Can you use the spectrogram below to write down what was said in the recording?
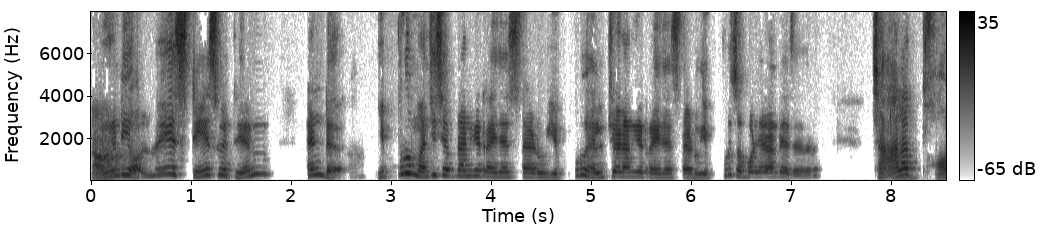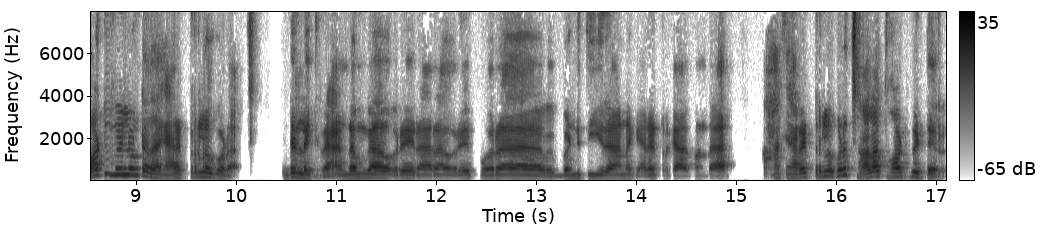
ఎందుకంటే always stays with him and ఎప్పుడు మంచి చెప్పడానికి ట్రై చేస్తాడు ఎప్పుడు హెల్ప్ చేయడానికి ట్రై చేస్తాడు ఎప్పుడు సపోర్ట్ చేయడానికి ట్రై చేస్తాడు చాలా థాట్ వెల్ ఉంటది ఆ క్యారెక్టర్లో కూడా. అంటే లైక్ ర్యాండమ్గా ఒరే రారా ఒరే పోరా బండి తీరా అన్న క్యారెక్టర్ కాకుండా ఆ క్యారెక్టర్లో కూడా చాలా థాట్ పెట్టారు.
